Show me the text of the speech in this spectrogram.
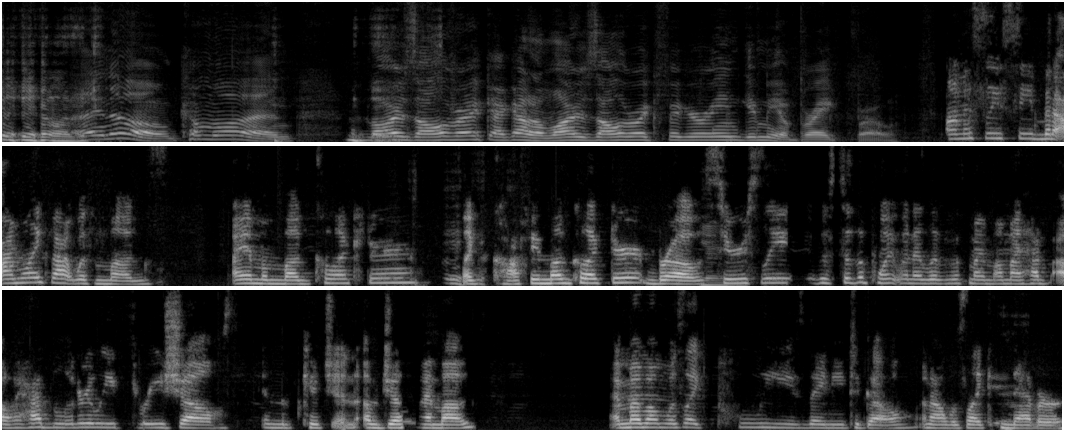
I know. Come on. Lars Ulrich. I got a Lars Ulrich figurine. Give me a break, bro. Honestly, see, but I'm like that with mugs. I am a mug collector, like a coffee mug collector, bro. Yeah. Seriously, it was to the point when I lived with my mom. I had I had literally three shelves in the kitchen of just my mugs, and my mom was like, "Please, they need to go," and I was like, "Never,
